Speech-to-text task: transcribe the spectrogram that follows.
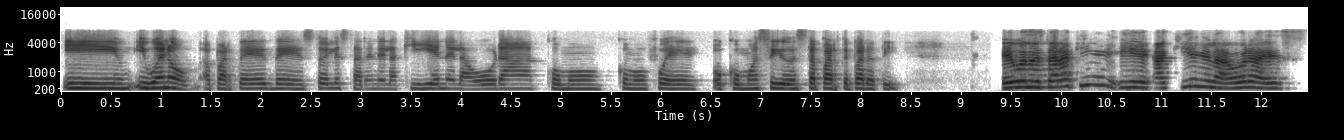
Y, bueno, aparte de esto, el estar en el aquí, en el ahora, ¿cómo, cómo fue o cómo ha sido esta parte para ti? Eh, bueno, estar aquí y aquí en el ahora es,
